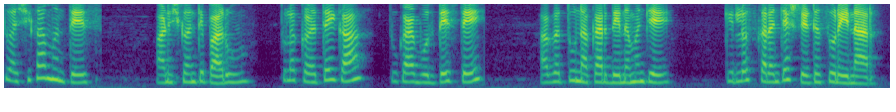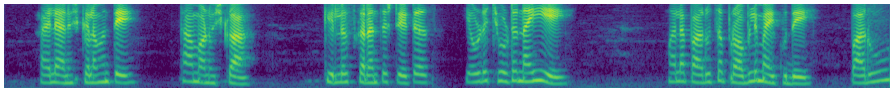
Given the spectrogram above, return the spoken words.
तू अशी का म्हणतेस? अनुष्का म्हणते पारू तुला कळतंय का? तू काय बोलतेस ते? अगं तू नकार देणं म्हणजे किर्लोस्करांच्या स्टेटसवर येणार. हायला अनुष्काला म्हणते थांब अनुष्का किर्लोस्करांचं स्टेटस एवढं छोटं नाही आहे मला पारूचा प्रॉब्लेम ऐकू दे. पारू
